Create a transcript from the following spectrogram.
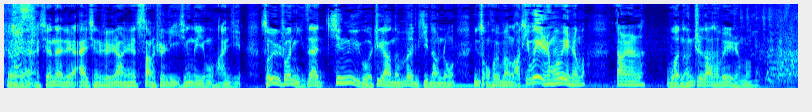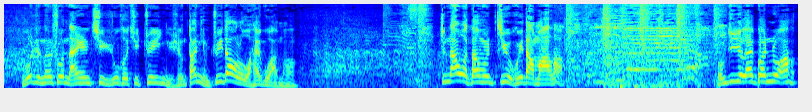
对不对？现在这个爱情是让人丧失理性的一种环节，所以说你在经历过这样的问题当中，你总会问老 T 为什么？为什么？当然了，我能知道他为什么吗？我只能说男人去如何去追女生，当你们追到了，我还管吗？就拿我当居委会大妈了。我们继续来关注啊，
